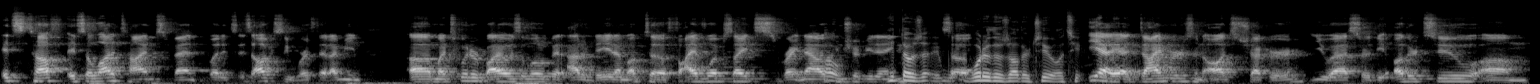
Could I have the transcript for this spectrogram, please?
it's tough. It's a lot of time spent, but it's it's obviously worth it. I mean, uh, my Twitter bio is a little bit out of date. I'm up to five websites right now oh, contributing. Hit those. So, what are those other two? Let's hear. Yeah, yeah. Dimers and Odds Checker US are the other two. Um,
